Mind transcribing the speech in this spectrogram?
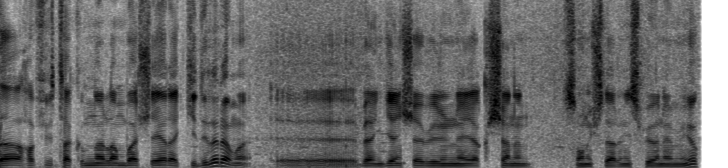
daha hafif takımlarla başlayarak gidilir ama e, ben Gençler Birliği'ne yakışanın sonuçların hiçbir önemi yok.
